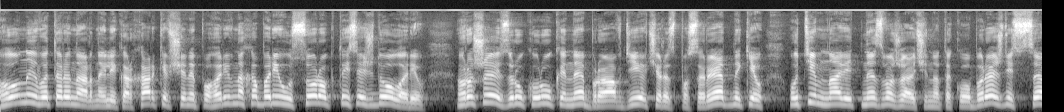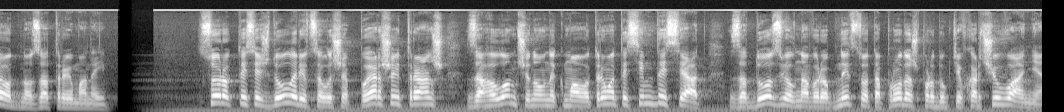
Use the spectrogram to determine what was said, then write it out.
Головний ветеринарний лікар Харківщини погорів на хабарі у 40 тисяч доларів. Грошей з рук у руки не брав, діяв через посередників. Утім, навіть незважаючи на таку обережність, все одно затриманий. 40 тисяч доларів це лише перший транш. Загалом чиновник мав отримати 70 за дозвіл на виробництво та продаж продуктів харчування.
